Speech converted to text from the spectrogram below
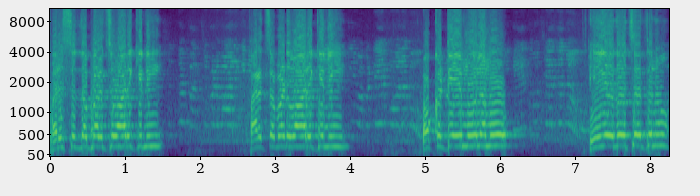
పరిశుద్ధపరచు వారికి పరచబడి వారికిని ఒక్కటే మూలము ఏదో చేతును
